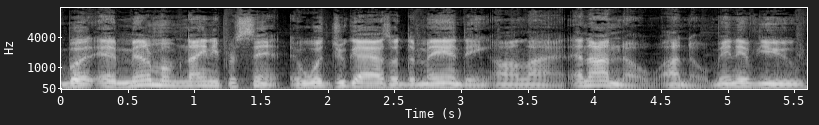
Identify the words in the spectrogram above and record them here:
but at minimum 90% of what you guys are demanding online. And I know, I know, many of you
